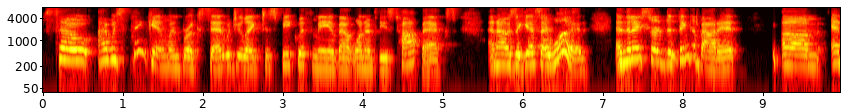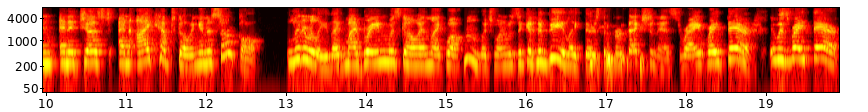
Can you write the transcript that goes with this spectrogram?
So I was thinking when Brooke said, Would you like to speak with me about one of these topics? And I was like, Yes, I would. And then I started to think about it. Um, and and it just and I kept going in a circle. Literally, like my brain was going like, well, hmm, which one was it going to be? Like, there's the perfectionist, right, right there. It was right there.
